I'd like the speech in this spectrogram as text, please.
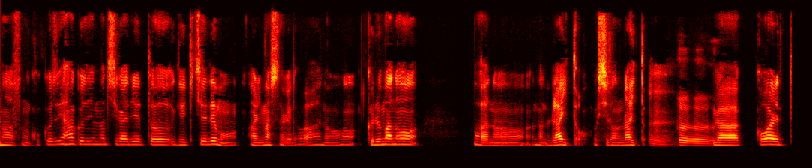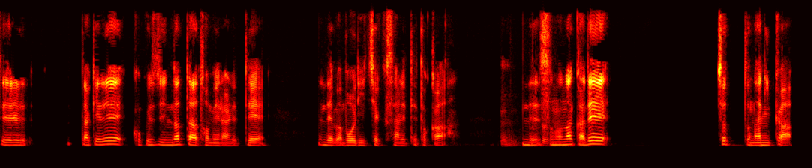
まあ、その黒人、白人の違いで言うと、劇中でもありましたけど、あの、車の、あの、なんだライト、後ろのライトうん。うんうん。が壊れてるだけで、黒人だったら止められて、で、まあボディチェックされてとか、うん。で、その中で、ちょっと何か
